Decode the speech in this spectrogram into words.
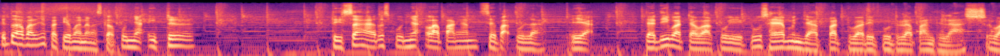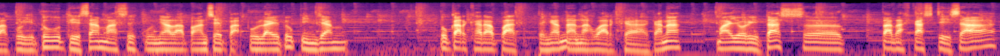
Itu awalnya bagaimana mas? Kok punya ide desa harus punya lapangan sepak bola? Iya. Jadi pada waktu itu saya menjabat 2018. Waktu itu desa masih punya lapangan sepak bola itu pinjam tukar garapat dengan tanah warga karena mayoritas eh, tanah kas desa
